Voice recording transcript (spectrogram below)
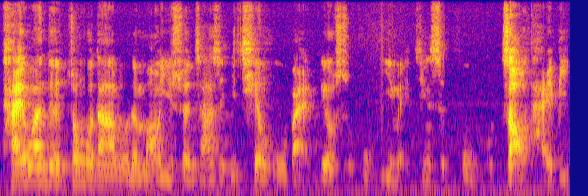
台湾对中国大陆的贸易顺差是一千五百六十五亿美金，是五兆台币。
